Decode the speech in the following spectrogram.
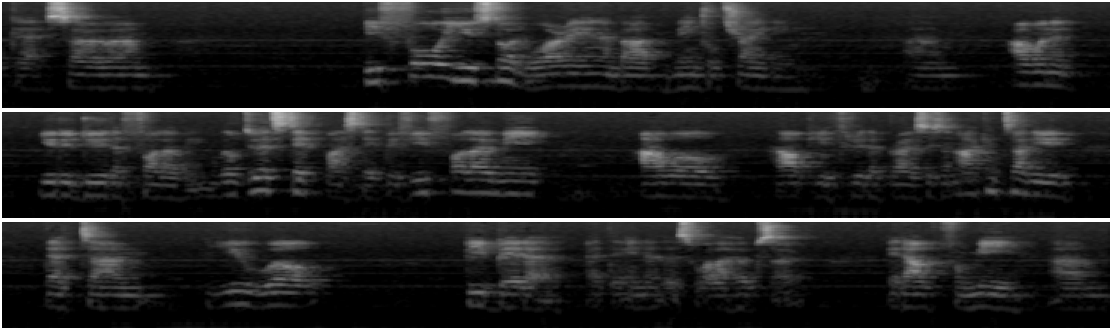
Okay, so um, before you start worrying about mental training, um, I want you to do the following. We'll do it step by step. If you follow me, I will help you through the process, and I can tell you that um, you will be better at the end of this. Well, I hope so. It helped for me. Um,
